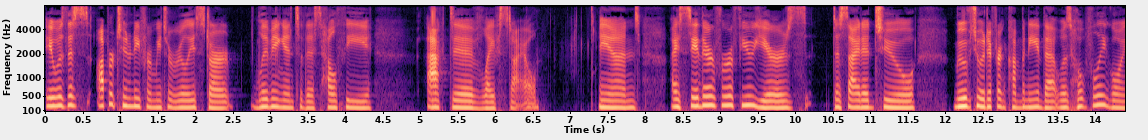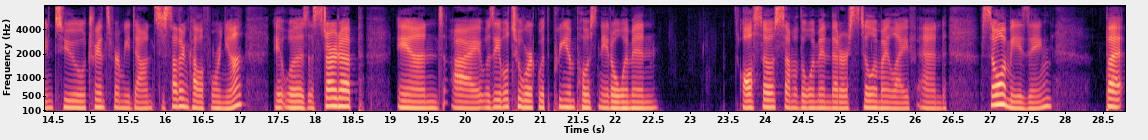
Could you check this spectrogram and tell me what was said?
it was this opportunity for me to really start living into this healthy, active lifestyle. And I stayed there for a few years, decided to move to a different company that was hopefully going to transfer me down to Southern California. It was a startup, and I was able to work with pre and postnatal women also some of the women that are still in my life and so amazing. But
